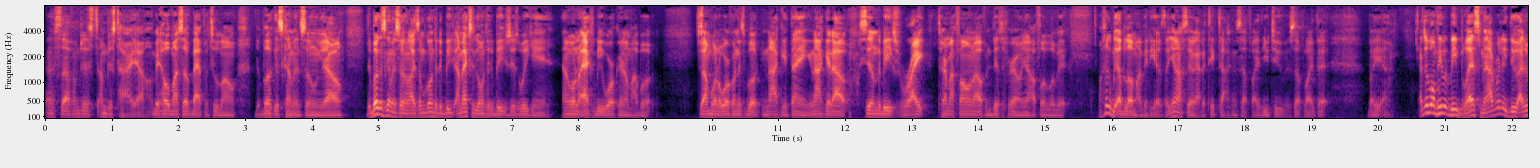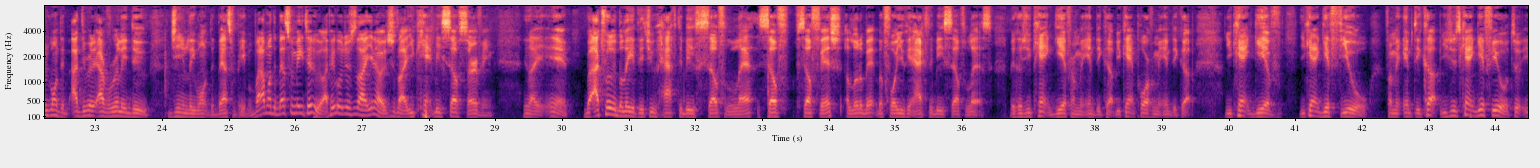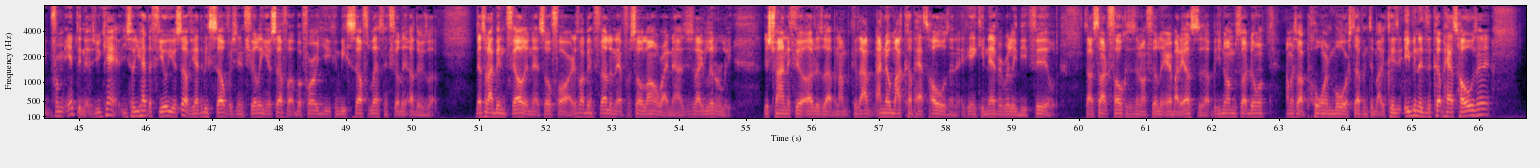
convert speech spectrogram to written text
and stuff. I'm just I'm just tired, y'all. I've been holding myself back for too long. The book is coming soon, y'all. The book is coming soon. Like I'm going to the beach. I'm actually going to the beach this weekend. I'm going to actually be working on my book. So I'm going to work on this book, knock it thing, knock it out, sit on the beach, write, turn my phone off, and disappear on y'all for a little bit. I'm still be uploading my videos. You know, I still got a TikTok and stuff like YouTube and stuff like that. But yeah. I just want people to be blessed, man. I really do. I just want the, I really, I really do genuinely want the best for people. But I want the best for me too. Like people just like, you know, it's just like you can't be self-serving. You're like, yeah. But I truly believe that you have to be selfless, self selfish a little bit before you can actually be selfless. Because you can't give from an empty cup. You can't pour from an empty cup. You can't give. You can't give fuel from an empty cup. You just can't get fuel to from emptiness. You can't. So you have to fuel yourself. You have to be selfish in filling yourself up before you can be selfless and filling others up. That's what I've been feeling that so far. That's what I've been feeling that for so long right now. It's just like literally just trying to fill others up. And I'm because I, I know my cup has holes in it. It can never really be filled. So I started focusing on filling everybody else's up. But you know I'm gonna start doing? I'm gonna start pouring more stuff into my because even if the cup has holes in it,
